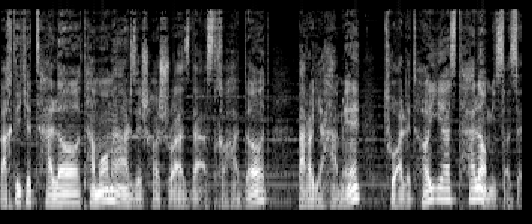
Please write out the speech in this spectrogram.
وقتی که طلا تمام ارزشهاش رو از دست خواهد داد برای همه توالت هایی از طلا می‌سازه.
